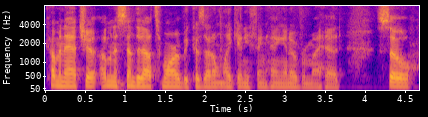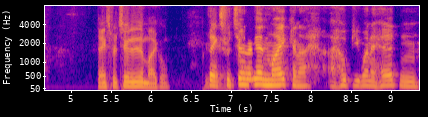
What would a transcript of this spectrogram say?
coming at you. I'm going to send it out tomorrow because I don't like anything hanging over my head. So Thanks for tuning in, Michael. Thanks for tuning in, Mike, and I, I hope you went ahead and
